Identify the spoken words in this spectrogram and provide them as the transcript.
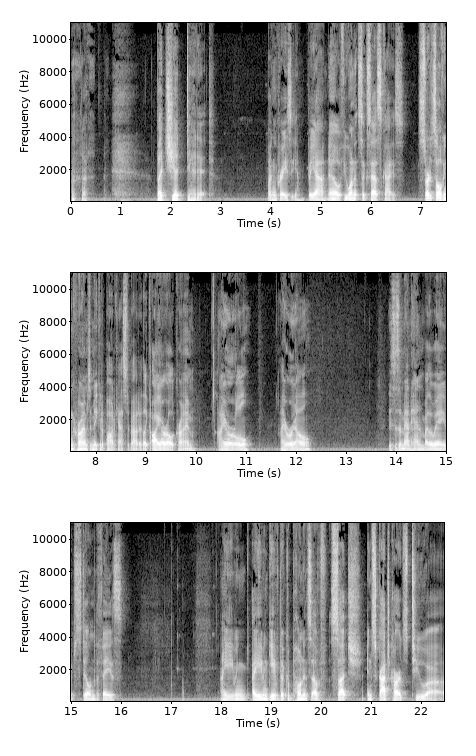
but you did it. Fucking crazy. But yeah, no, if you wanted success, guys, start solving crimes and making a podcast about it, like IRL crime. IRL? IRL? This is a mad Manhattan, by the way, still into the phase. I even I even gave the components of such in scratch cards to uh,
